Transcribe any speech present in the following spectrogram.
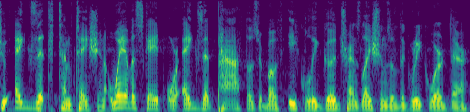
to exit temptation? A way of escape or exit path, those are both equally good translations of the Greek word there.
